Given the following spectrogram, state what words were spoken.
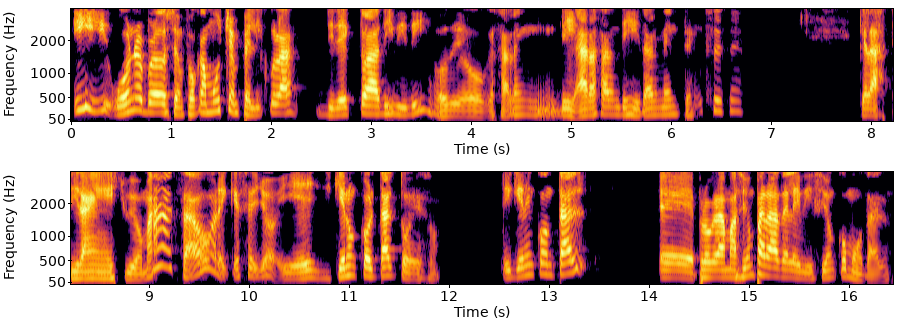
Y Warner Bros. se enfoca mucho en películas directo a DVD o, de- o que salen, ahora salen digitalmente, Sí, sí. que las tiran en HBO Max ahora y qué sé yo. Y ellos quieren cortar todo eso. Y quieren cortar eh, programación para la televisión como tal.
